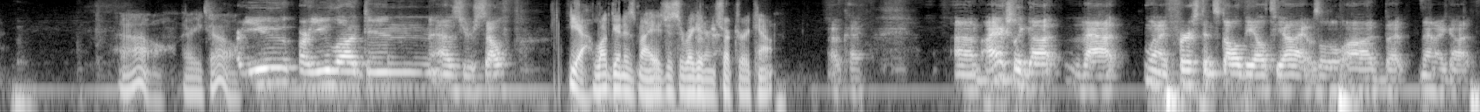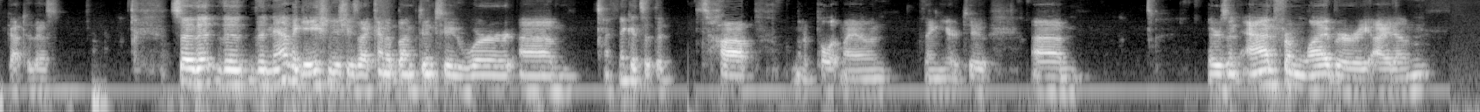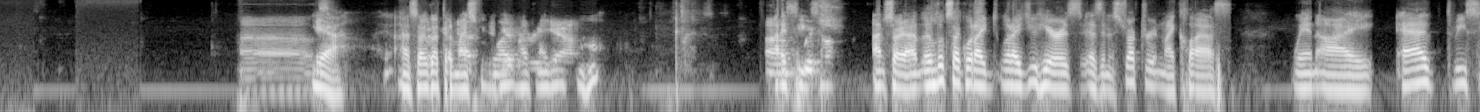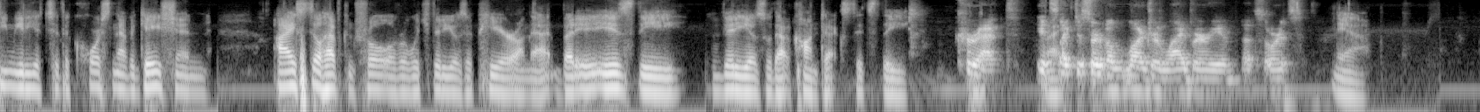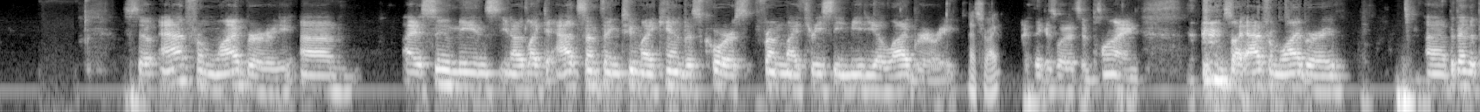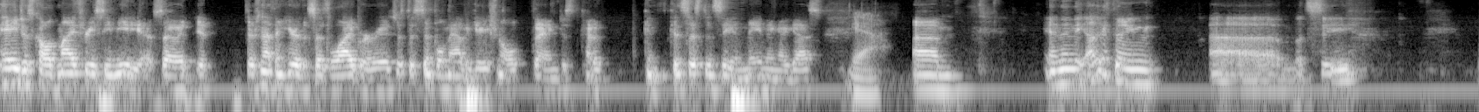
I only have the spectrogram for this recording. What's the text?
oh, there you go. Are you are you logged in as yourself? Yeah, logged in as my it's just a regular instructor account. Okay. Um, I actually got that when I first installed the LTI. It was a little odd, but then I got got to this. So the the, the navigation issues I kind of bumped into were um, I think it's at the top. I'm going to pull up my own thing here too. Um, there's an add from library item. Uh, Yeah, uh, so I've got that on my screen. library, yeah. Um, I see. Which, So- I'm sorry. It looks like what I what I do here is as an instructor in my class, when I add 3C Media to the course navigation, I still have control over which videos appear on that, but it is the videos without context. It's the Correct. It's Right. like just sort of a larger library of, of sorts. yeah. So add from library, um, I assume means, you know, I'd like to add something to my Canvas course from my 3C media library, That's right. I think is what it's implying. so I add from library, uh, but then the page is called my 3C media. So it, it, there's nothing here that says library. It's just a simple navigational thing, just kind of con- consistency and naming, I guess. Yeah. Um, and then the other thing, uh, let's see.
